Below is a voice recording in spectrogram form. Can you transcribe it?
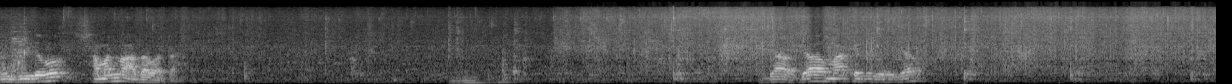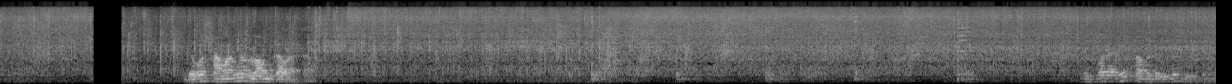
আমি দিয়ে দেবো সামান্য আদা বাটা। যাও যাও, মা খেতে দেবে যাও। দেবো সামান্য লঙ্কা বাটা। এরপরে আমি টমেটোগুলো দিয়ে দেবো।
